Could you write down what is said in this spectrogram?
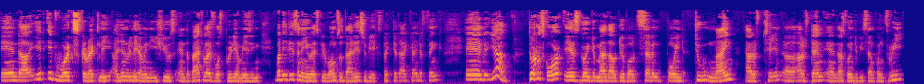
and uh, it, it works correctly. I didn't really have any issues and the battery life was pretty amazing, but it is an AOSP ROM, so that is to be expected, I kind of think. And yeah, total score is going to math out to about 7.29 out of 10 uh, out of 10 and that's going to be 7.3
